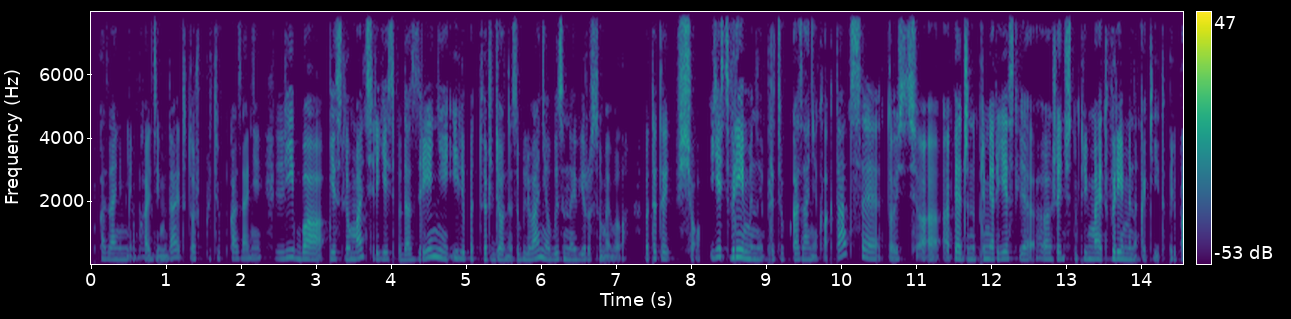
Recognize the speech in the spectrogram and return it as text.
показаниям необходимы, да, это тоже противопоказание. Либо если у матери есть подозрение или подтвержденное заболевание, вызванное вирусом Эбола. Вот это все. Есть временные противопоказания к лактации, то есть, а, опять же, например, если а, женщина принимает временно какие-то препараты,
